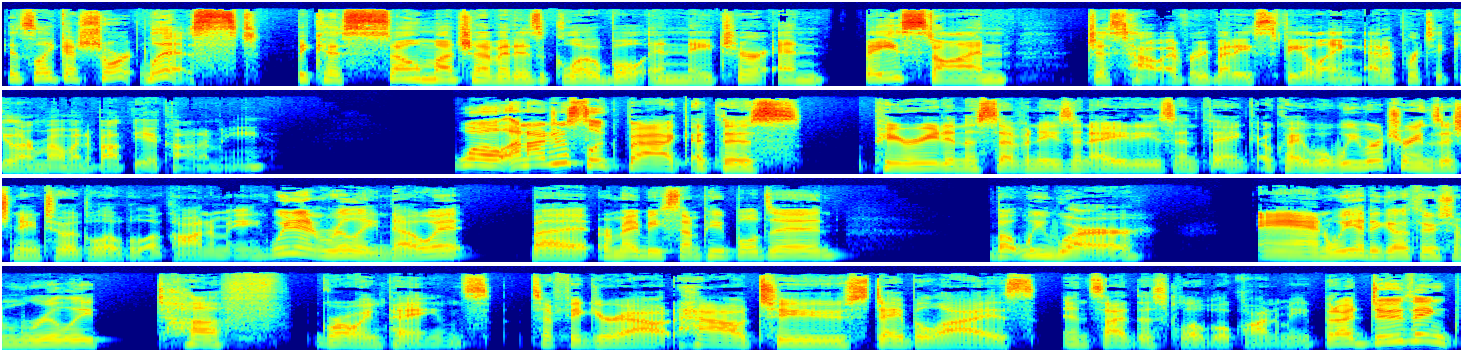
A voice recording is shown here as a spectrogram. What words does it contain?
is like a short list because so much of it is global in nature and based on just how everybody's feeling at a particular moment about the economy. Well, and I just look back at this period in the 70s and 80s and think, okay, well, we were transitioning to a global economy. We didn't really know it, but, or maybe some people did, but we were. And we had to go through some really tough growing pains to figure out how to stabilize inside this global economy. But I do think,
